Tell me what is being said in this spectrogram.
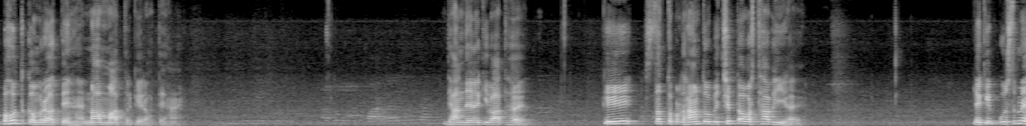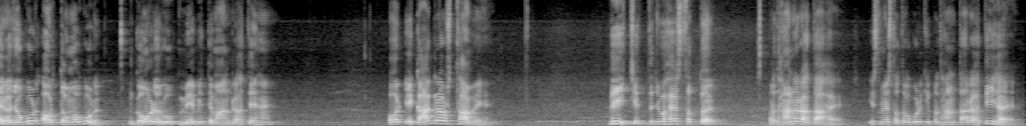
बहुत कम रहते हैं, नाम मात्र के रहते हैं। ध्यान देने की बात है कि सत्व प्रधान तो विक्षिप्त अवस्था भी है, लेकिन उसमें रजोगुण और तमोगुण गौण रूप में विद्यमान रहते हैं और एकाग्र अवस्था में भी चित्त जो है सत्व प्रधान रहता है। इसमें सतोगुण की प्रधानता रहती है।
